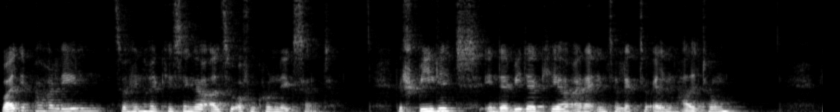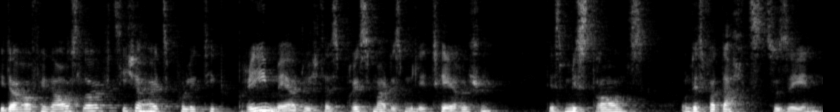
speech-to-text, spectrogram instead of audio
Weil die Parallelen zu Henry Kissinger allzu offenkundig sind, gespiegelt in der Wiederkehr einer intellektuellen Haltung, die darauf hinausläuft, Sicherheitspolitik primär durch das Prisma des Militärischen, des Misstrauens und des Verdachts zu sehen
